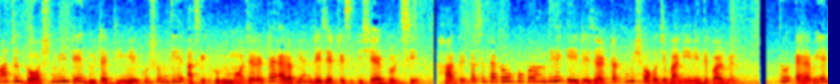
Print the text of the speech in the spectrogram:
মাত্র দশ মিনিটে দুইটা ডিমের কুসুম দিয়ে আজকে খুবই মজার একটা অ্যারাবিয়ান ডেজার্ট রেসিপি শেয়ার করছি। হাতের কাছে থাকা উপকরণ দিয়ে এই ডেজার্টটা খুবই সহজে বানিয়ে নিতে পারবেন। তো অ্যারাবিয়ান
